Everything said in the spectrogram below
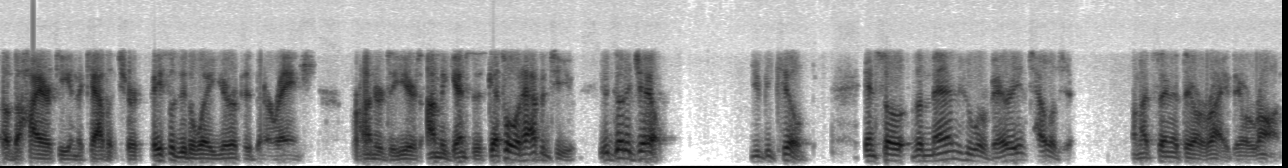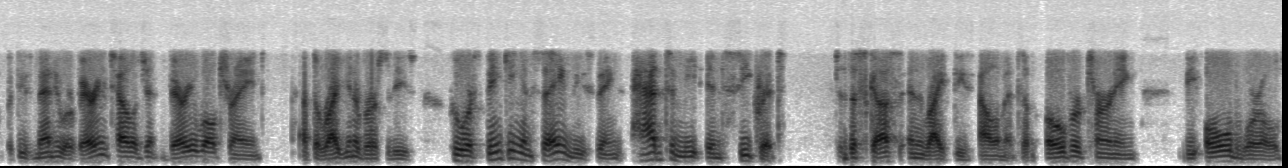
of the hierarchy in the Catholic Church, basically the way Europe had been arranged for hundreds of years. I'm against this. Guess what would happen to you? You'd go to jail. You'd be killed. And so the men who were very intelligent, I'm not saying that they were right, they were wrong, but these men who were very intelligent, very well trained at the right universities, who were thinking and saying these things, had to meet in secret to discuss and write these elements of overturning the old world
